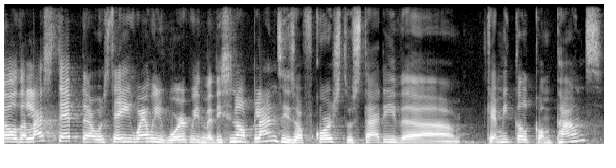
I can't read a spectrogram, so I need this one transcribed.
So the last step that I was saying when we work with medicinal plants is of course to study the chemical compounds.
